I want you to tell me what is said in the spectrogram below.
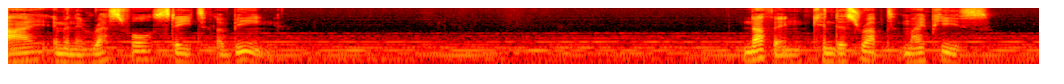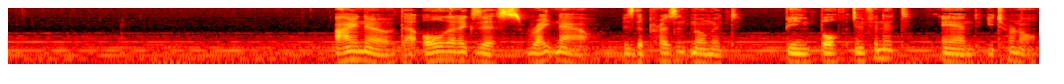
I am in a restful state of being. Nothing can disrupt my peace. I know that all that exists right now is the present moment, being both infinite and eternal.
